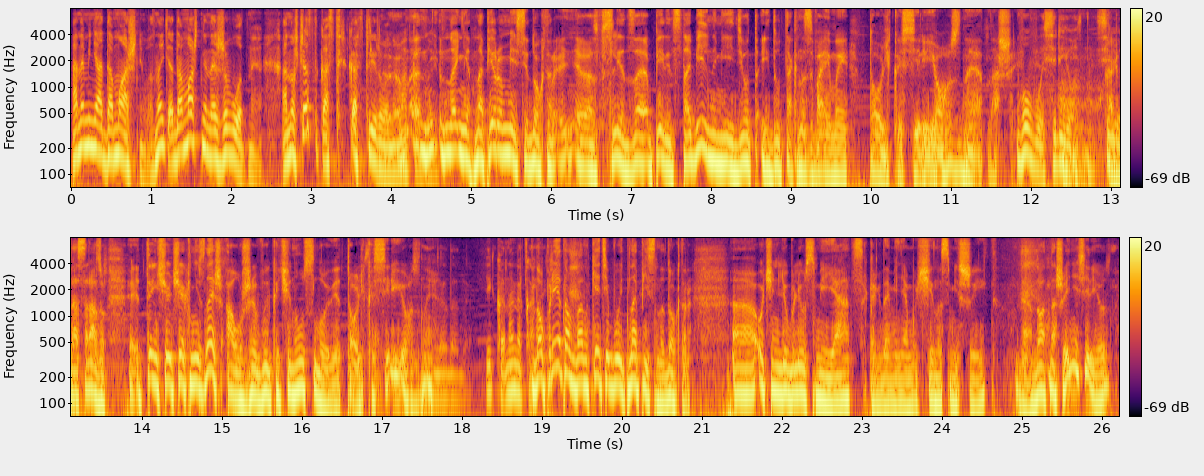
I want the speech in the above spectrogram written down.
Она меня домашнего, знаете, домашнее животное. Оно же часто кастри- оказывается. На- Нет, на первом месте, доктор, э, вслед за перед стабильными идет, идут так называемые только серьезные отношения. Во-во, серьезно. Когда сразу э, ты еще человек не знаешь, а уже выкачаны условия только серьезные. Да-да-да. И номер карты. Но при этом в анкете будет написано, доктор, э, очень люблю смеяться, когда меня мужчина смешит. Да, но отношения серьезные.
